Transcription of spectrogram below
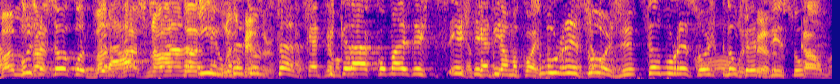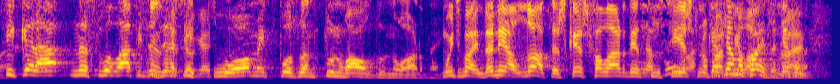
Vamos coisa às- que não acontecerá. vamos às notas, E o Pedro Nuno. Santos ficará com mais este, este epíteto. uma coisa. Se morresse hoje, se ele morresse hoje, que não Luís queremos Pedro, isso, calma. ficará na sua lápide a dizer assim: o homem que pôs o Antuno Aldo na ordem. Muito bem, Daniel, notas, queres falar desse Na Messias boa. que não Quer faz dizer uma milagres, coisa, não quer é? dizer uma...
